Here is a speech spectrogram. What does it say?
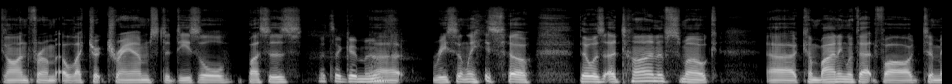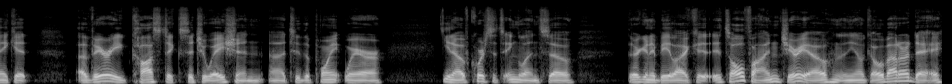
gone from electric trams to diesel buses That's a good move. uh, recently. So there was a ton of smoke uh, combining with that fog to make it a very caustic situation uh, to the point where, you know, of course it's England, so they're going to be like, it's all fine, cheerio, and, you know, go about our day.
